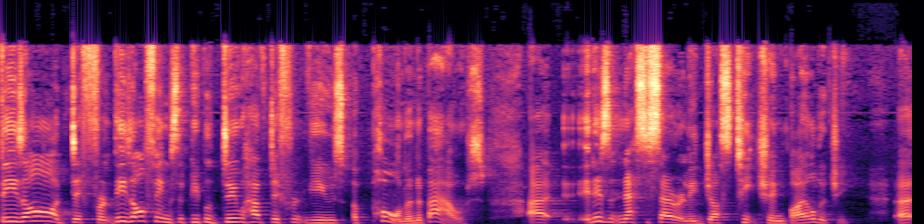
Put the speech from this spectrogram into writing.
These are different, these are things that people do have different views upon and about. Uh, it isn't necessarily just teaching biology. Uh,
